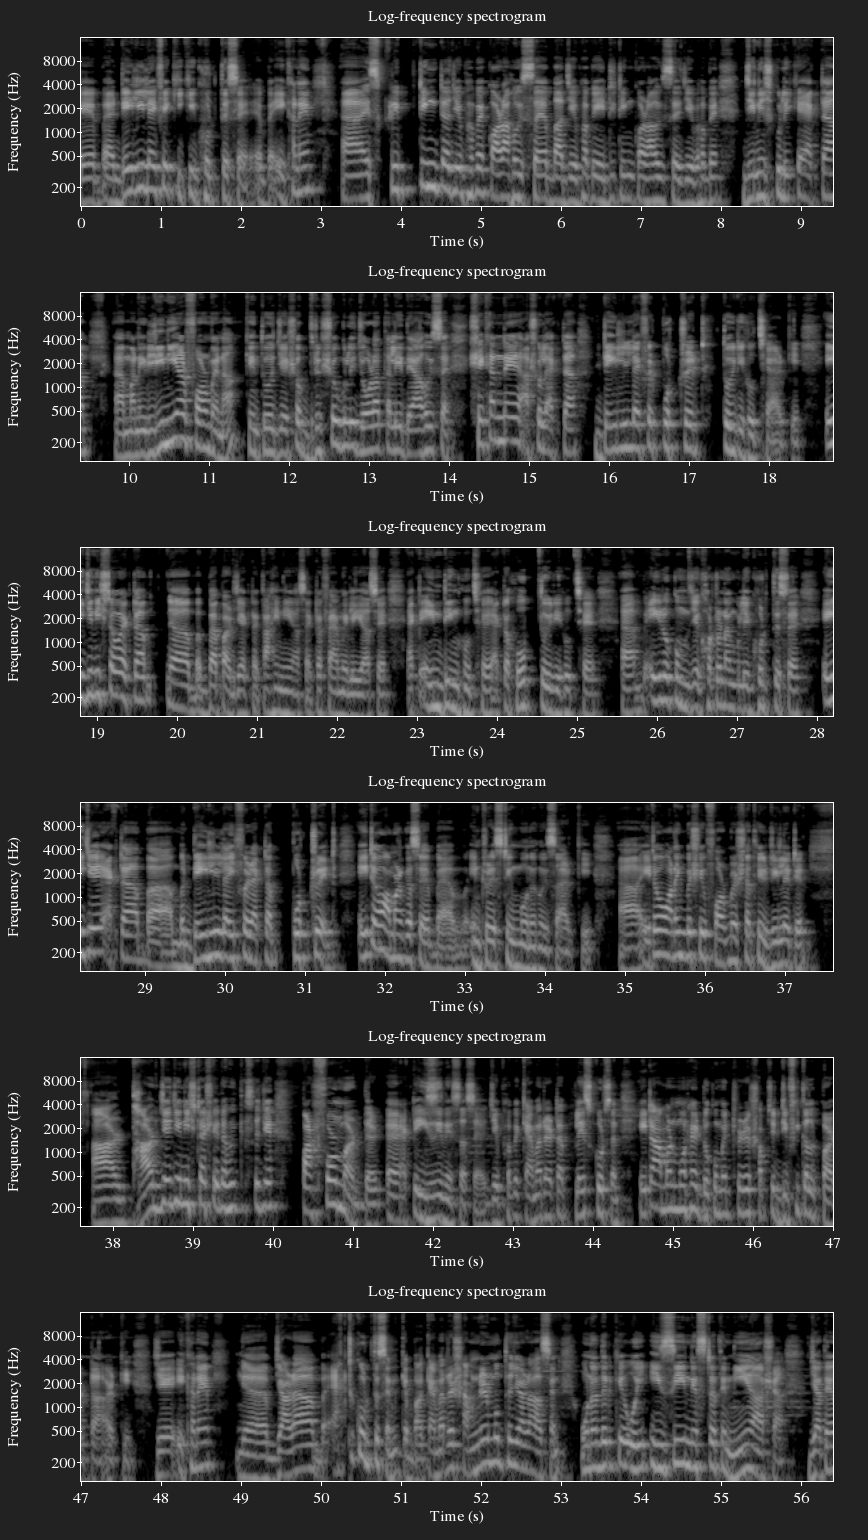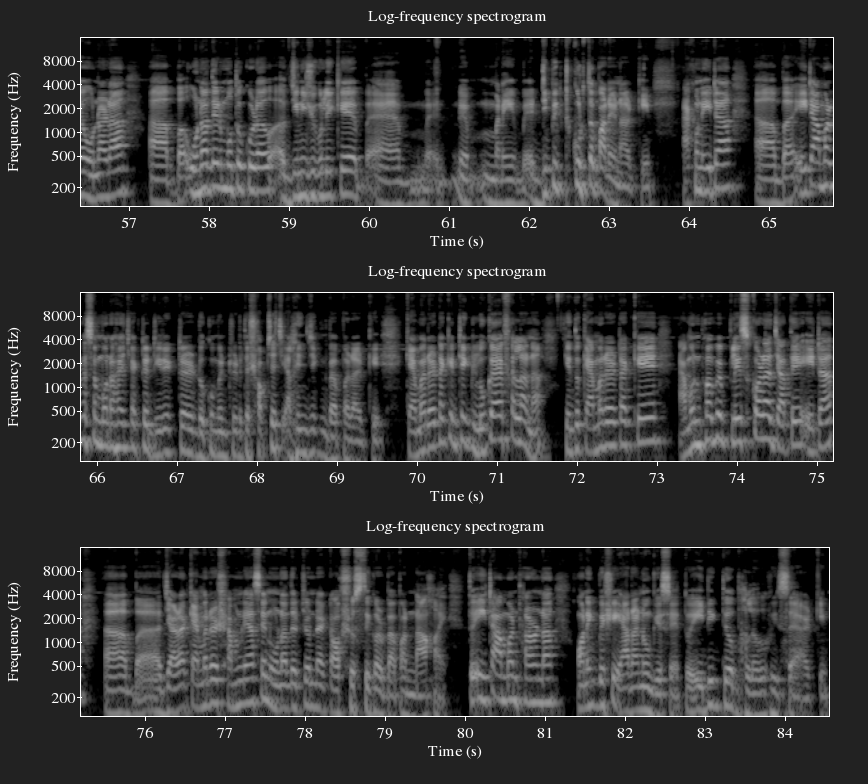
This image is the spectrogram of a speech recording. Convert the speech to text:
ডেইলি লাইফে কি কি ঘটতেছে? এখানে স্ক্রিপ্টিংটা যেভাবে করা হয়েছে বা যেভাবে এডিটিং করা হয়েছে যেভাবে জিনিসগুলিকে একটা মানে লিনিয়ার ফর্মে না কিন্তু যেসব দৃশ্যগুলি জোড়াতালি দেওয়া হয়েছে সেখানে আসলে একটা ডেইলি লাইফের পোর্ট্রেট তৈরি হচ্ছে আর কি এই জিনিসটাও একটা ব্যাপার যে একটা কাহিনী আছে একটা ফ্যামিলি আছে একটা এন্ডিং হচ্ছে একটা হোপ তৈরি হচ্ছে আহ, এইরকম যে ঘটনাগুলি ঘটতেছে এই যে একটা ডেইলি লাইফের একটা পোর্ট্রেট এইটাও আমার কাছে ইন্টারেস্টিং মনে হয়েছে আর কি। এটাও অনেক বেশি ফর্মের সাথে রিলেটেড আর থার্ড যে জিনিসটা, সেটা হইতেছে যে পারফর্মারদের একটা ইজিনেস আছে। যেভাবে ক্যামেরাটা প্লেস করছেন, এটা আমার মনে হয় ডকুমেন্টারির সবচেয়ে ডিফিকাল্ট পার্টটা আর কি যে এখানে যারা অ্যাক্ট করতেছেন বা ক্যামেরার সামনের মধ্যে যারা আছেন, ওনাদেরকে ওই ইজিনেসটাতে নিয়ে আসা, যাতে ওনারা বা ওনাদের মতো করে জিনিসগুলিকে মানে ডিপিক্ট করতে পারেন আর কি এখন এটা এটা আমার কাছে মনে হয় যে একটা ডিরেক্টর ডকুমেন্টারিতে সবচেয়ে চ্যালেঞ্জিং ব্যাপার আর কি ক্যামেরাটাকে ঠিক লুকায় ফেলা না, কিন্তু ক্যামেরাটাকে এমনভাবে প্লেস করা যাতে এটা যারা ক্যামেরার সামনে আছেন ওনাদের জন্য একটা অস্বস্তিকর ব্যাপার না হয়। তো এইটা আমার ধারণা অনেক বেশি এড়ানো গেছে। তো এই দিক দিয়েও ভালো হয়েছে আর কি।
